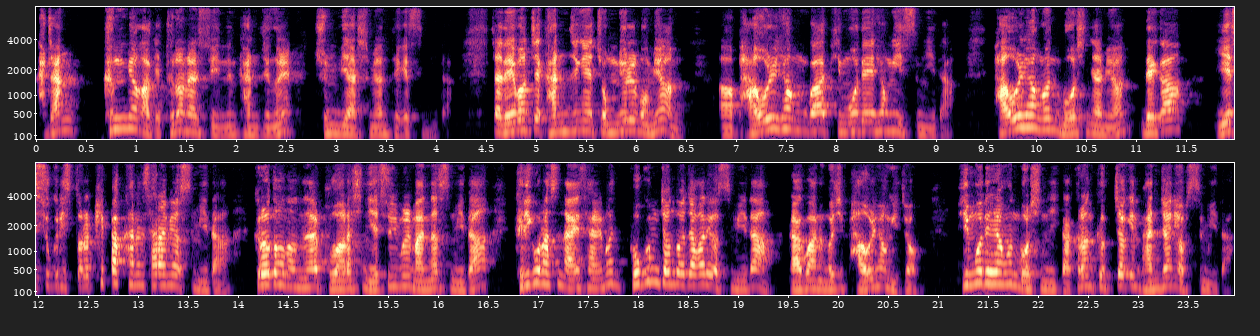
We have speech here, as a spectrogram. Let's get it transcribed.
가장 극명하게 드러날 수 있는 간증을 준비하시면 되겠습니다. 자, 네 번째 간증의 종류를 보면 어, 바울형과 디모데형이 있습니다. 바울형은 무엇이냐면 내가 예수 그리스도를 핍박하는 사람이었습니다. 그러던 어느 날 부활하신 예수님을 만났습니다. 그리고 나서 나의 삶은 복음 전도자가 되었습니다. 라고 하는 것이 바울형이죠. 디모데형은 무엇입니까? 그런 극적인 반전이 없습니다.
